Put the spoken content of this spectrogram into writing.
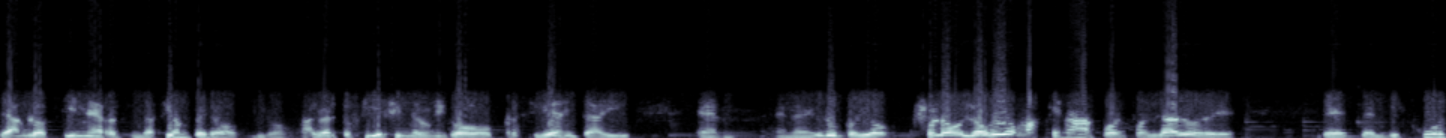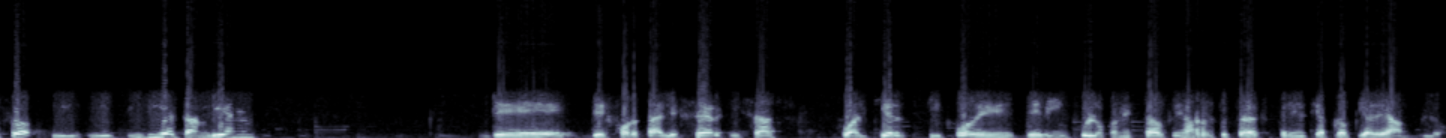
de AMLO tiene representación, pero digo, Alberto sigue siendo el único presidente ahí en, el grupo. Digo, yo lo, veo más que nada por, el lado de, del discurso y, diría también de, fortalecer quizás cualquier tipo de, vínculo con Estados Unidos respecto a la experiencia propia de AMLO.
